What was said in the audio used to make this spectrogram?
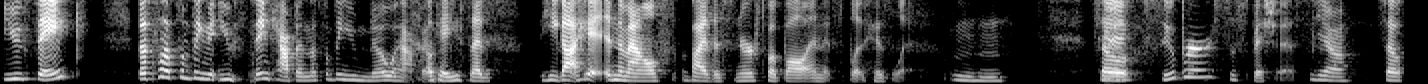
You think? That's not something that you think happened. That's something you know happened. Okay, he said he got hit in the mouth by this Nerf football and it split his lip. Mm-hmm. So super suspicious. Yeah. So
